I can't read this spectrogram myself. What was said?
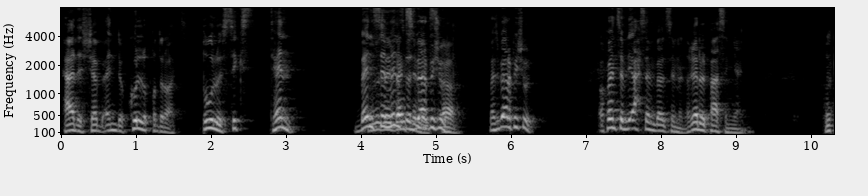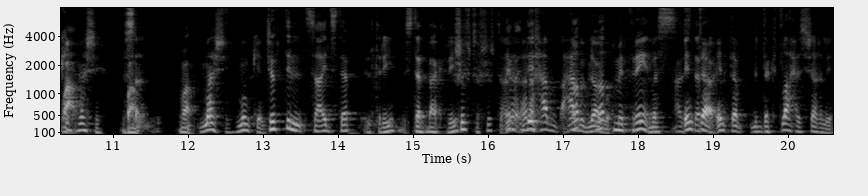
هذا الشاب عنده كل القدرات. طوله 6 10 بن سيمنز بس بيعرف يشوت. آه. بس بيعرف يشوت. اوفنسively أحسن من بن سيمنز غير ال passing يعني. okay wow. ماشي. بس wow. wow. ماشي ممكن. شفت ال side step ال three step back 3 شفته شفته. أنا كيف أنا قديش حابب حابب نط لعبه مترين ب step back. أنت بدك تلاحظ شغلة.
